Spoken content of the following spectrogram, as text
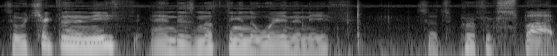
So we checked underneath and there's nothing in the way underneath. So it's a perfect spot.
